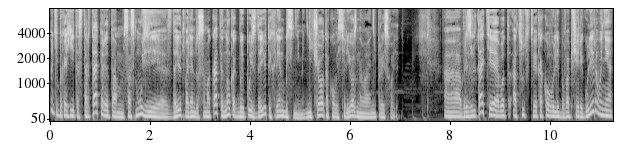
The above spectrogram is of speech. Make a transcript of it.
Ну, типа какие-то стартаперы там со смузи сдают в аренду самокаты, ну, как бы и пусть сдают, и хрен бы с ними. Ничего такого серьезного не происходит. В результате вот отсутствия какого-либо вообще регулирования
